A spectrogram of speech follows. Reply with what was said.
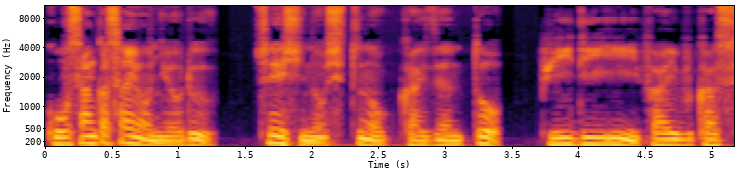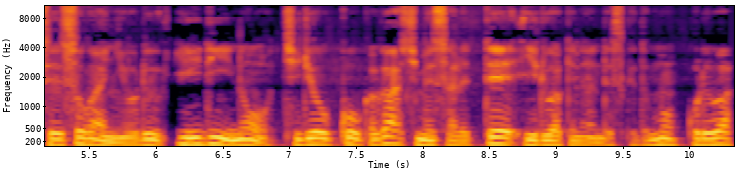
抗酸化作用による精子の質の改善と PDE5 活性阻害による ED の治療効果が示されているわけなんですけども、これは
